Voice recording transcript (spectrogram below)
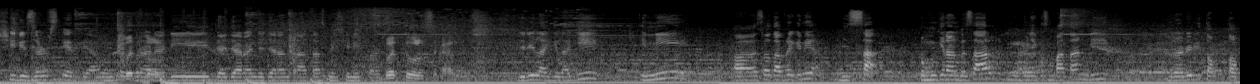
she deserves it ya untuk Betul. berada di jajaran-jajaran teratas Miss Universe. betul sekali. Jadi lagi-lagi ini uh, South Africa ini bisa kemungkinan besar mempunyai kesempatan di berada di top-top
